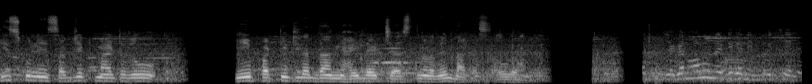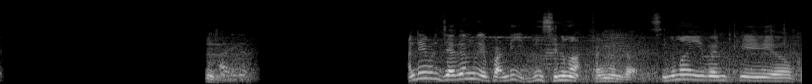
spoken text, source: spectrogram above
తీసుకునే సబ్జెక్ట్ మ్యాటరు ఏ పర్టికులర్ దాన్ని హైలైట్ చేస్తున్నాడు అనేది నాకు అసలు అవగాహన అంటే ఇప్పుడు జగన్ ఇప్పుడు అంటే ఇది సినిమా ఫైనల్గా సినిమా ఈవెంట్కి ఒక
